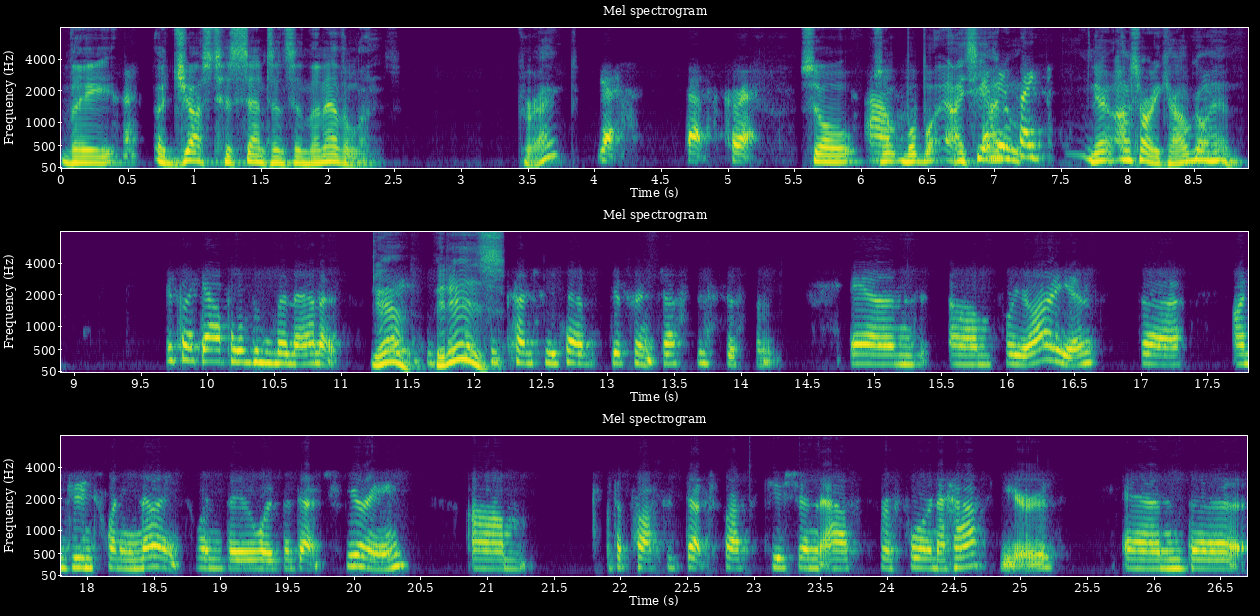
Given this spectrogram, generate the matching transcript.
they adjust his sentence in the Netherlands. Correct? Yes, that's correct. So, um, so I see. I don't, like, yeah, I'm sorry, Carol. Go ahead. It's like apples and bananas. Yeah, right? it is. Countries have different justice systems, and um, for your audience, the on June 29th when there was a Dutch hearing. Um, the Dutch prosecution asked for four and a half years, and the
